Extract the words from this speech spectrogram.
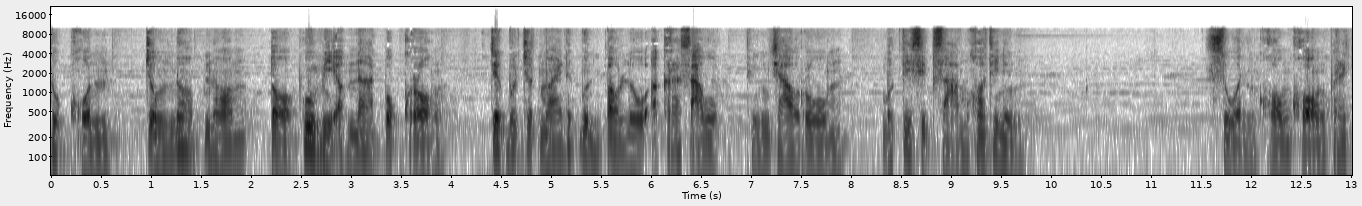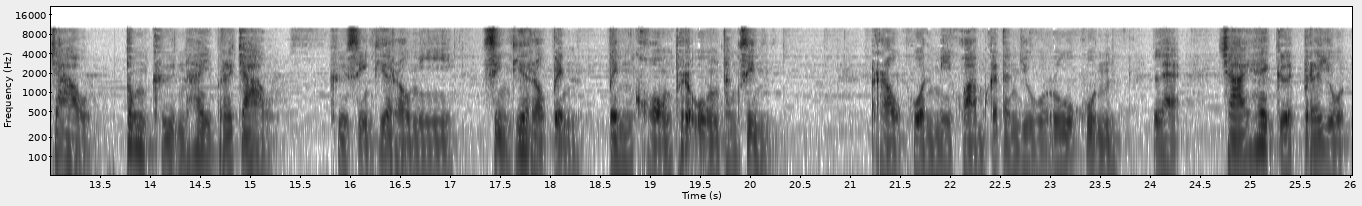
ทุกคนจงนอบน้อมต่อผู้มีอำนาจปกครอง จากบทจดหมายนักบุญเปาโลอัครสาวกถึงชาวโรม บทที่ 13 ข้อที่หนึ่ง ส่วนของของพระเจ้าต้องคืนให้พระเจ้า คือสิ่งที่เรามีสิ่งที่เราเป็นเป็นของพระองค์ทั้งสิ้น เราควรมีความกตัญญูรู้คุณ และใช้ให้เกิดประโยชน์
